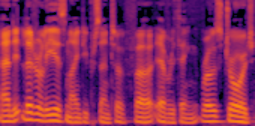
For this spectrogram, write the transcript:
and it literally is 90% of uh, everything. Rose George.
